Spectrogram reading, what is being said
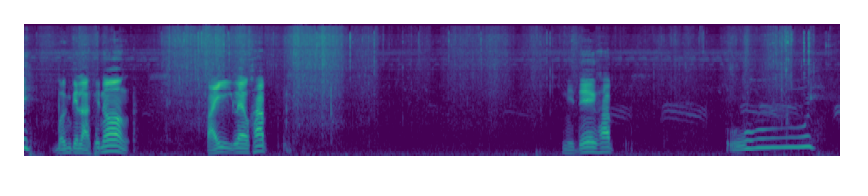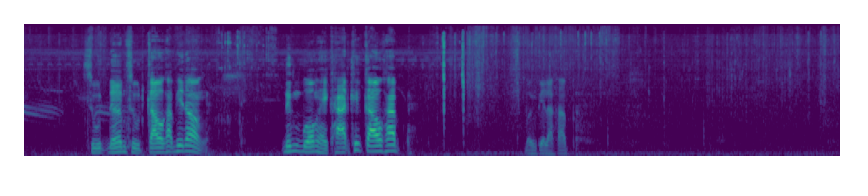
ยเบิ้งตีละพี่น้อง ไปอีกแล้วครับ นี่เด้ครับอุ้ยสูตรเดิมสูตรเก่าครับพี่น้อง ดึงบวงให้ขาดคือเก่าครับ เบิ้งตีละครับอี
